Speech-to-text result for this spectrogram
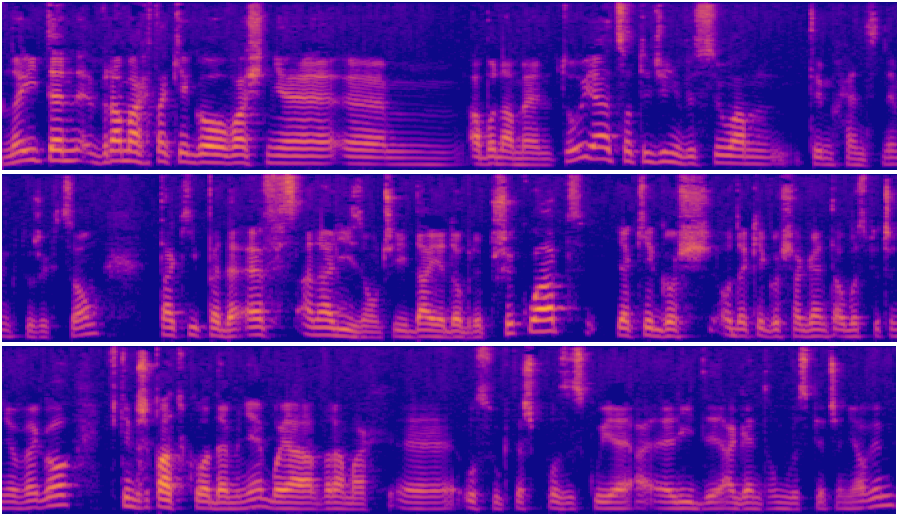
No i ten w ramach takiego właśnie um, abonamentu ja co tydzień wysyłam tym chętnym, którzy chcą, taki PDF z analizą, czyli daję dobry przykład jakiegoś, od jakiegoś agenta ubezpieczeniowego, w tym przypadku ode mnie, bo ja w ramach e, usług też pozyskuję lidy agentom ubezpieczeniowym,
